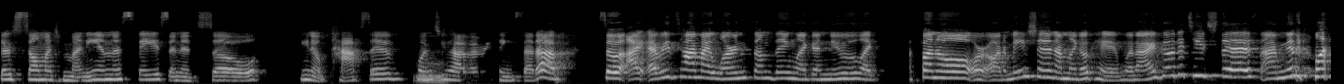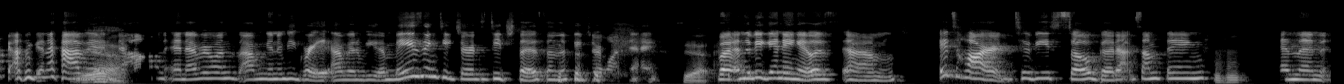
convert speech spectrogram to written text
there's so much money in this space and it's so you know, passive once you have everything set up. So I every time I learn something like a new like funnel or automation, I'm like, okay, when I go to teach this, I'm gonna like I'm gonna have yeah. it down and everyone's I'm gonna be great. I'm gonna be an amazing teacher to teach this in the future one day. Yeah. But in the beginning it was um it's hard to be so good at something hmm and then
